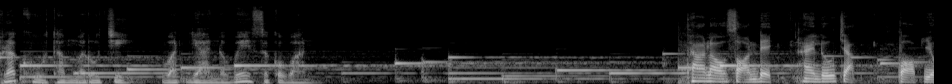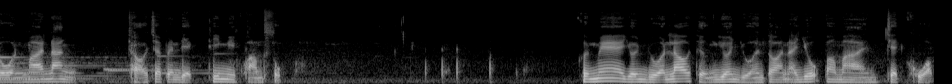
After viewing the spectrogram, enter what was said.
พระครูธรรมรุจิ วัดยาณเวศกวัน ถ้าเราสอนเด็กให้รู้จักปอบโยนมานั่ง เขาจะเป็นเด็กที่มีความสุข คุณแม่ยนหยวนเล่าถึงยนหยวนตอนอายุประมาณเจ็ดขวบ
